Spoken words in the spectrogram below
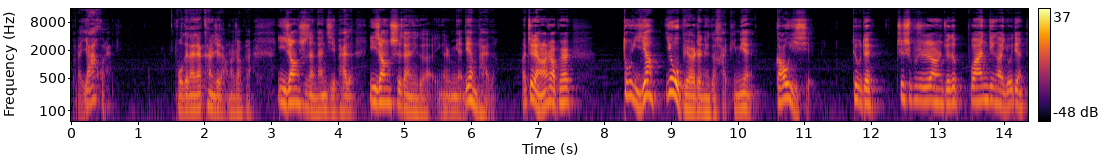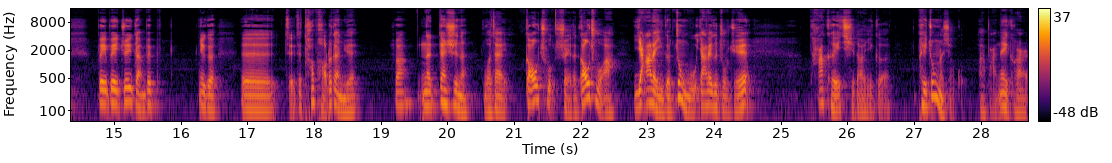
把它压回来。我给大家看这两张照片，一张是在南极拍的，一张是在那个应该是缅甸拍的啊。这两张照片都一样，右边的那个海平面高一些，对不对？这是不是让人觉得不安定啊？有点被被追赶，被那个。呃，在在逃跑的感觉，是吧？那但是呢，我在高处水的高处啊，压了一个重物，压了一个主角，它可以起到一个配重的效果啊，把那块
